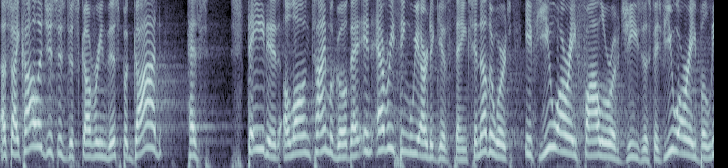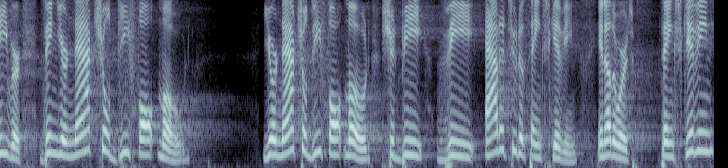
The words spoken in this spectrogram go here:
A psychologist is discovering this, but God has stated a long time ago that in everything we are to give thanks. In other words, if you are a follower of Jesus, if you are a believer, then your natural default mode, your natural default mode should be the attitude of thanksgiving. In other words, thanksgiving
